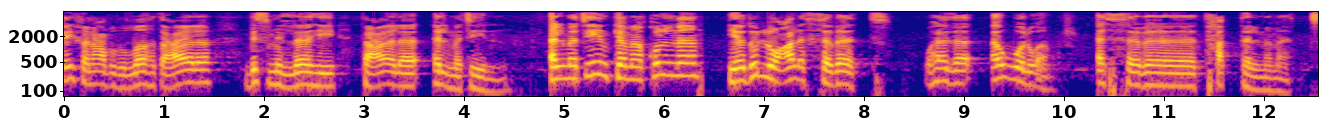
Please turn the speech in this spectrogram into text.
كيف نعبد الله تعالى؟ بسم الله تعالى المتين. المتين كما قلنا يدل على الثبات وهذا أول أمر. الثبات حتى الممات.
